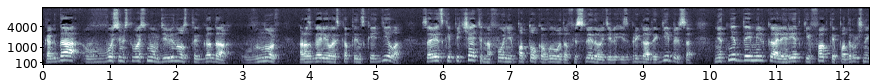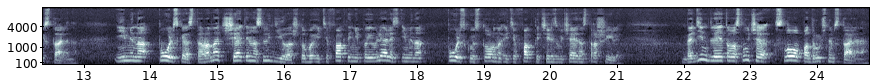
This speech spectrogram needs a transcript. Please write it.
Когда в 88-90-х годах вновь разгорелось Катынское дело, в советской печати на фоне потока выводов исследователей из бригады Геббельса нет-нет да и мелькали редкие факты подручных Сталина. Именно польская сторона тщательно следила, чтобы эти факты не появлялись, именно польскую сторону эти факты чрезвычайно страшили. Дадим для этого случая слово подручным Сталина.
